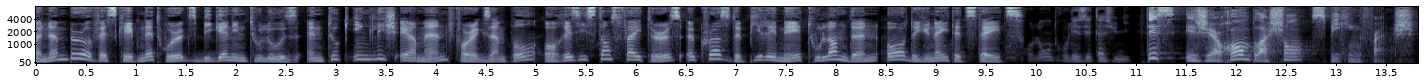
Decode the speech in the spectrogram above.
A number of escape networks began in Toulouse and took English airmen, for example, or resistance fighters across the Pyrenees to London or the United States. This is Jérôme Blachon speaking French.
